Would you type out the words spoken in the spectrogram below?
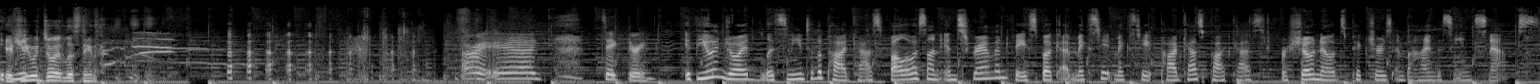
If, you, enjoyed listening, All right, and take three. If you enjoyed listening to the podcast, follow us on Instagram and Facebook at Mixtape Mixtape Podcast Podcast for show notes, pictures, and behind the scenes snaps.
